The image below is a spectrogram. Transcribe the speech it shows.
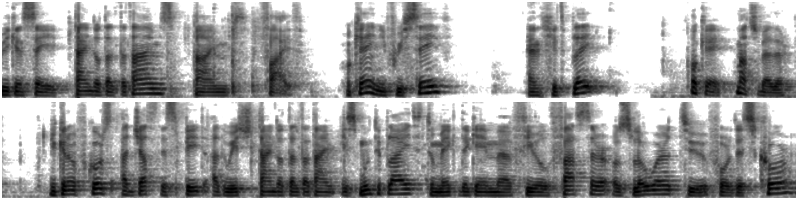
we can say time.delta times times 5. Okay, and if we save and hit play, okay, much better. You can of course adjust the speed at which time.delta time is multiplied to make the game uh, feel faster or slower to, for the score,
